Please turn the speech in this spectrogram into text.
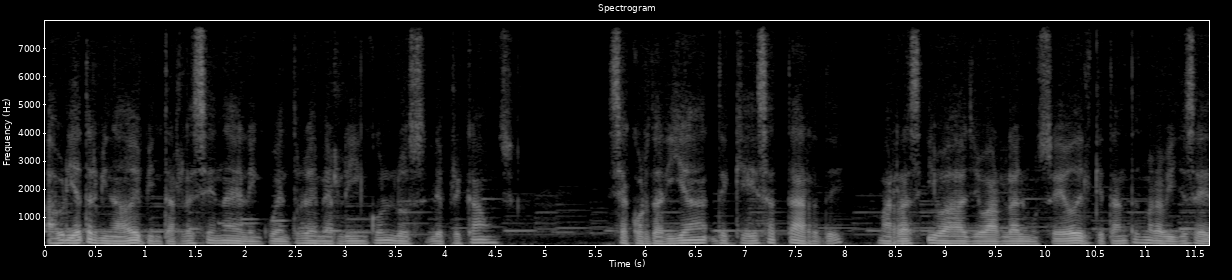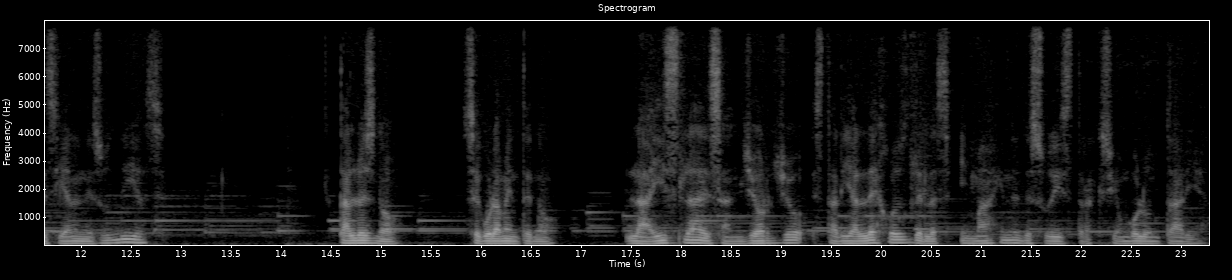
habría terminado de pintar la escena del encuentro de Merlín con los Leprechauns. Se acordaría de que esa tarde Marras iba a llevarla al museo del que tantas maravillas se decían en esos días. Tal vez no, seguramente no. La isla de San Giorgio estaría lejos de las imágenes de su distracción voluntaria.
